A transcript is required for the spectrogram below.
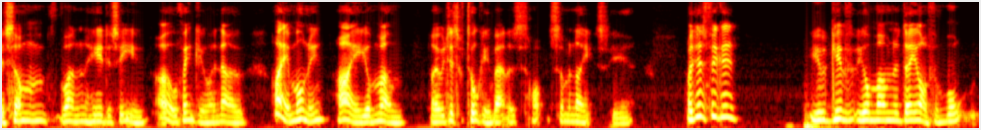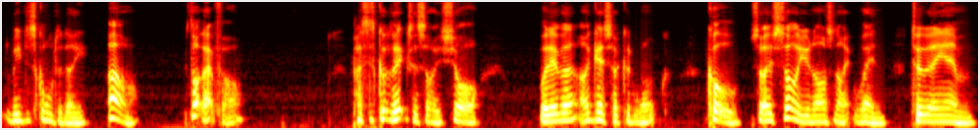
There's someone here to see you. Oh, thank you, I know. Hi, morning. Hi, your mum. I was just talking about this hot summer nights here. I just figured you would give your mum the day off and walk me to school today. Oh, it's not that far. Plus it's good exercise, sure. Whatever, I guess I could walk. Cool. So I saw you last night. When? 2 a.m.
